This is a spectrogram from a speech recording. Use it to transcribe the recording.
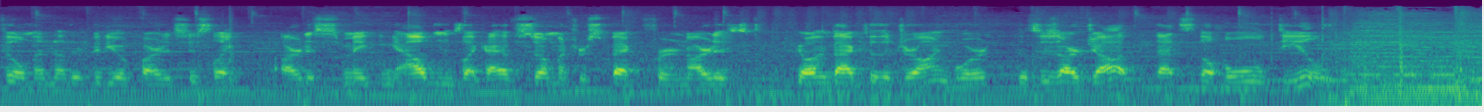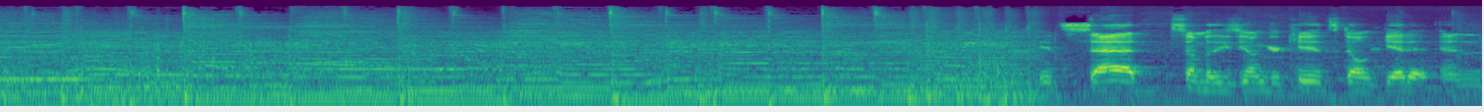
film another video part. It's just like artists making albums. Like I have so much respect for an artist going back to the drawing board. This is our job. That's the whole deal. It's sad some of these younger kids don't get it, and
